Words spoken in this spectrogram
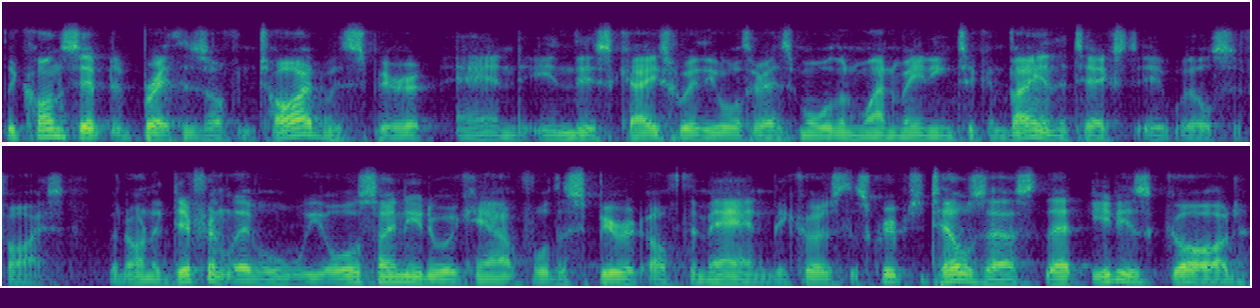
The concept of breath is often tied with spirit, and in this case, where the author has more than one meaning to convey in the text, it will suffice. But on a different level, we also need to account for the spirit of the man because the scripture tells us that it is God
